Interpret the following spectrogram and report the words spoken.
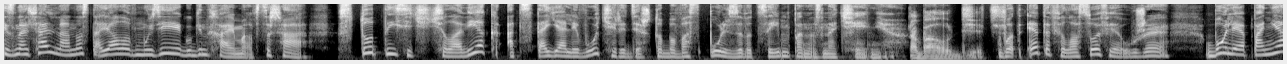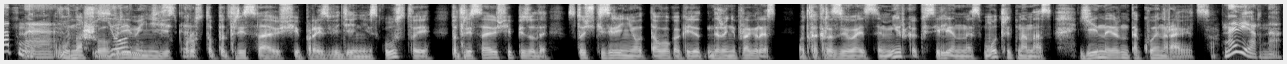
Изначально оно стояло в музее Гугенхайма в США. 100 тысяч человек отстояли в очереди, чтобы воспользоваться им по назначению. Обалдеть. Вот эта философия уже более понятная. У нашего времени есть просто потрясающие произведения искусства и потрясающие эпизоды. С точки зрения вот того, как идет даже не прогресс, вот как развивается мир, как Вселенная смотрит на нас, ей, наверное, такое нравится. Наверное.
